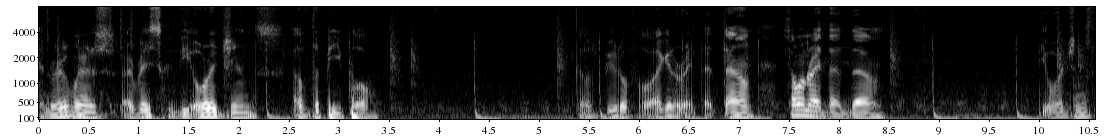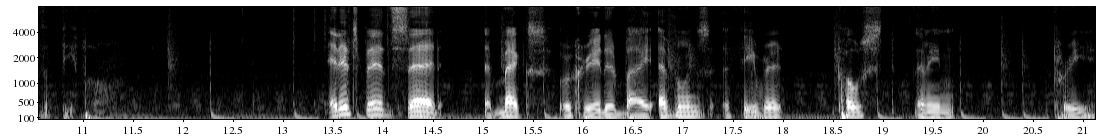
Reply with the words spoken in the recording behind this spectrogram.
and rumors are basically the origins of the people. That was beautiful. I gotta write that down. Someone write that down. The origins of the people. And it's been said that mechs were created by everyone's favorite post, I mean, pre.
